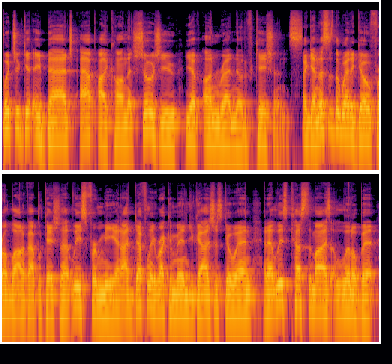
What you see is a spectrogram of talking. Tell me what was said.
but you get a badge app icon that shows you you have unread notifications. Again, this is the way to go for a lot of applications, at least for me. And I definitely recommend you guys just go in and at least customize a little bit.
